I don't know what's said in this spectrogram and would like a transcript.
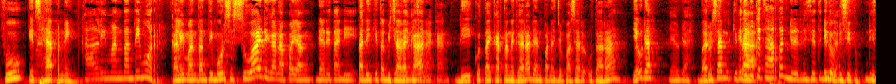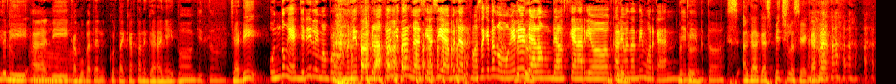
Fu, it's happening. Kalimantan Timur Kalimantan Timur sesuai dengan apa yang dari tadi tadi kita bicarakan, bicarakan. di Kutai Kartanegara dan Penajam Pasir Utara. Ya udah, ya udah. barusan kita itu Bukit Saharto di, di situ itu juga. di situ. itu situ. di uh, di Oh. Kabupaten Kutai Kartanegaranya itu. Oh gitu. Jadi Untung ya, jadi 50 menit ke belakang kita nggak sia-sia, bener. Maksudnya kita ngomonginnya Betul. dalam dalam skenario Betul. Kalimantan Timur kan, jadi betul. betul. S- Agak-agak speechless ya karena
